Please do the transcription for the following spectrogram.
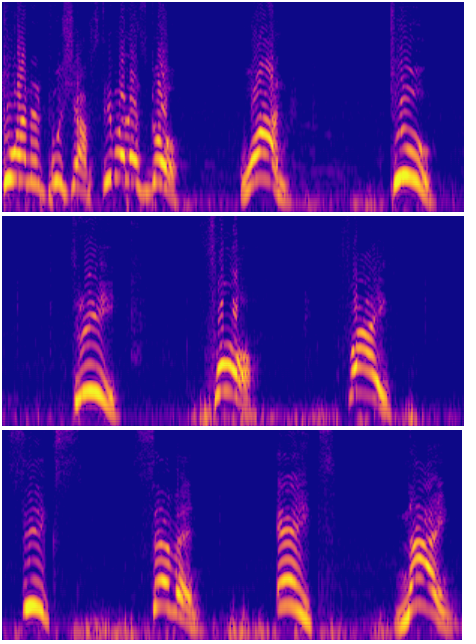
200 push-ups. Steve O, let's go. One, two, three, four, five, six, seven, eight, nine,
